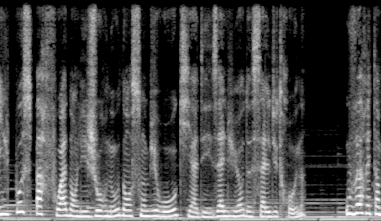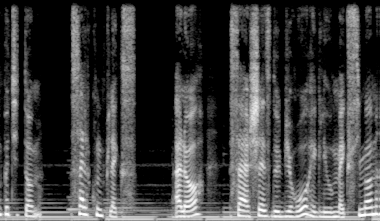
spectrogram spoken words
Il pose parfois dans les journaux dans son bureau qui a des allures de salle du trône. Hoover est un petit homme, salle complexe. Alors, sa chaise de bureau, réglée au maximum,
